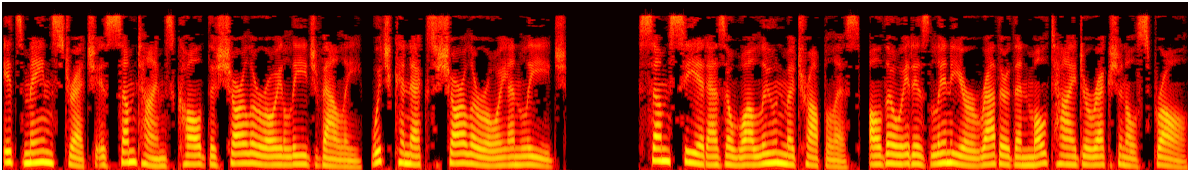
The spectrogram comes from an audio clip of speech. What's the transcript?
Its main stretch is sometimes called the Charleroi-Liege Valley, which connects Charleroi and Liege. Some see it as a Walloon metropolis, although it is linear rather than multi-directional sprawl.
